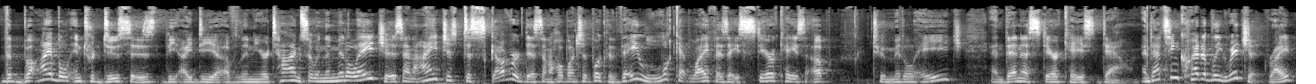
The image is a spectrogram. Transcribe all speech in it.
The Bible introduces the idea of linear time. So in the Middle Ages, and I just discovered this in a whole bunch of books, they look at life as a staircase up to middle age and then a staircase down. And that's incredibly rigid, right?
